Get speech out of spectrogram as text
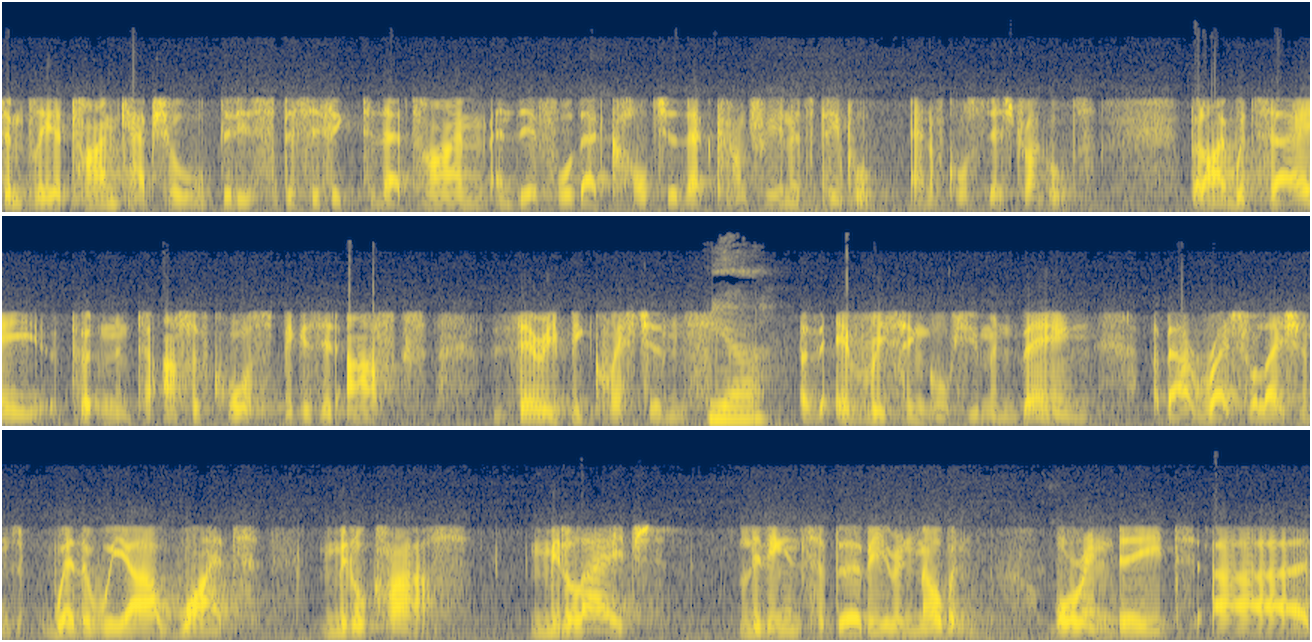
simply a time capsule that is specific to that time and therefore that culture, that country, and its people, and of course their struggles. But I would say pertinent to us, of course, because it asks very big questions yeah. of every single human being about race relations, whether we are white, middle class, middle aged, living in suburbia in Melbourne, or indeed uh,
